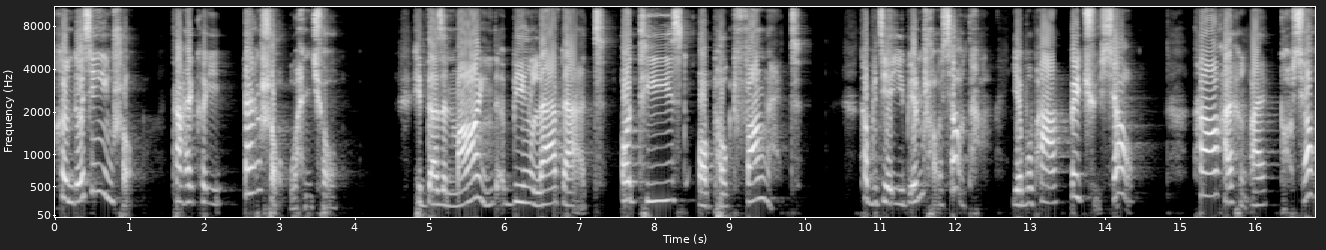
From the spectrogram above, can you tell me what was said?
很得心应手，他还可以单手玩球。He doesn't mind being laughed at or teased or poked fun at。他不介意别人嘲笑他，也不怕被取笑。他还很爱搞笑。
